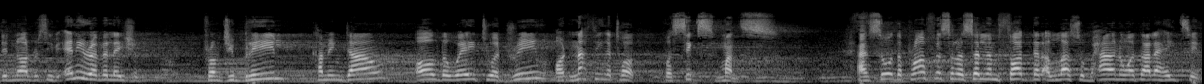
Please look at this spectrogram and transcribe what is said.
did not receive any revelation from Jibreel coming down all the way to a dream or nothing at all for six months. And so the Prophet ﷺ thought that Allah subhanahu wa ta'ala hates him.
